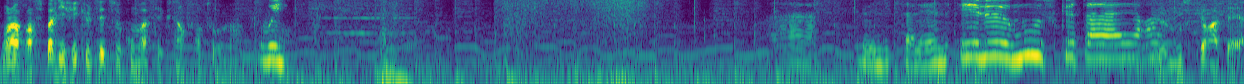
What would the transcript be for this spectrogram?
Bon, la principale difficulté de ce combat, c'est que c'est un fantôme. hein. Oui. Et le Mousquetaire. Le mousquerater.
